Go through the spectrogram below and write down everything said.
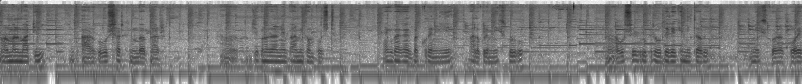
নর্মাল মাটি আর গোবর সার কিংবা আপনার যে কোনো ধরনের ভার্মি কম্পোস্ট এক ভাগ এক ভাগ করে নিয়ে ভালো করে মিক্স করব। হ্যাঁ, অবশ্যই এগুলোকে রোদে রেখে নিতে হবে। মিক্স করার পরে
